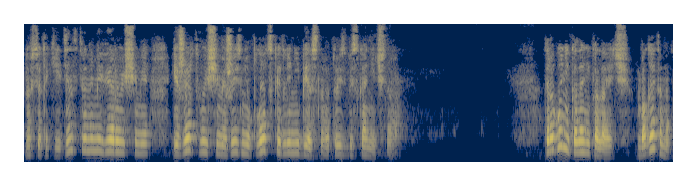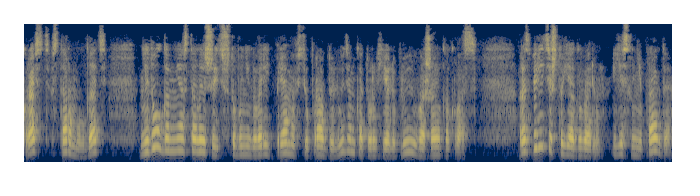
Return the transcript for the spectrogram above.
но все-таки единственными верующими и жертвующими жизнью плотской для небесного, то есть бесконечного. Дорогой Николай Николаевич, богатому красть, старому лгать, недолго мне осталось жить, чтобы не говорить прямо всю правду людям, которых я люблю и уважаю, как вас. Разберите, что я говорю. Если неправда,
